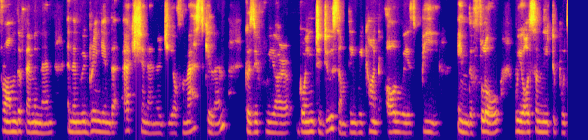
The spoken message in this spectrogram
from the feminine, and then we bring in the action energy of masculine. Because if we are going to do something, we can't always be in the flow. We also need to put,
